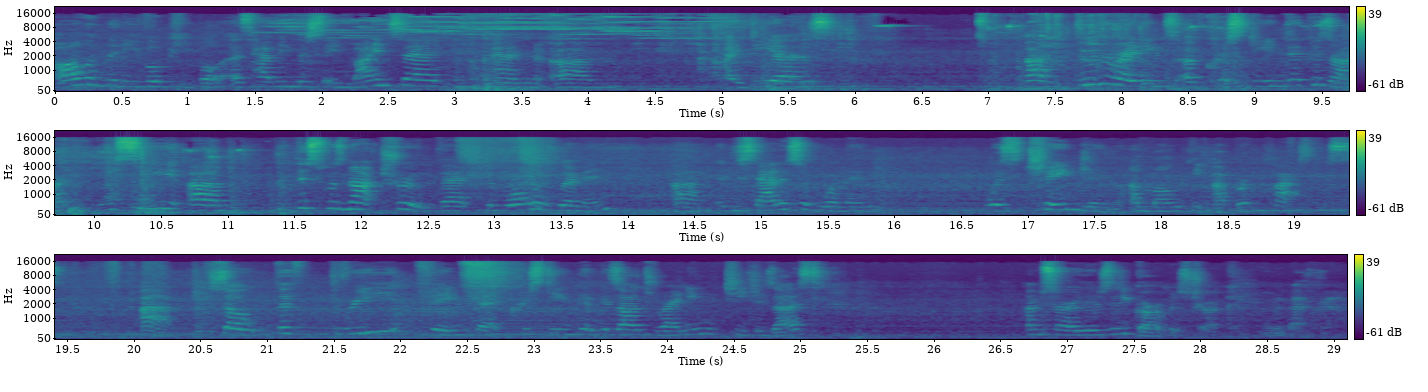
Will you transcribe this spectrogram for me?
all of medieval people as having the same mindset and um, ideas, um, through the writings of Christine de Pizan, we see um, that this was not true, that the role of women um, and the status of women was changing among the upper classes. Uh, so the three things that Christine de writing teaches us. I'm sorry, there's a garbage truck in the background,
